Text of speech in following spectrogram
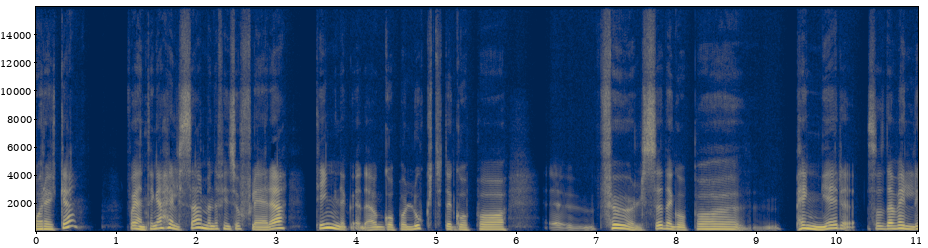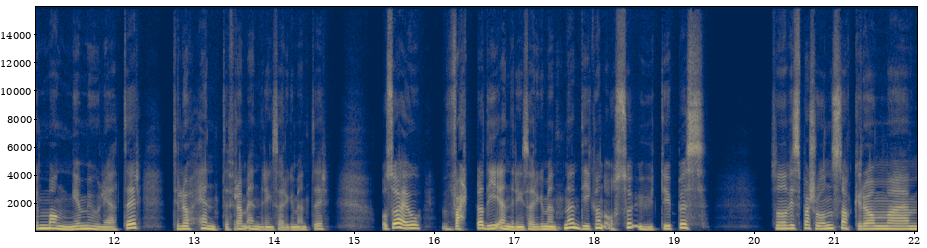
å røyke. For én ting er helse, men det finnes jo flere ting. Det, det går på lukt, det går på øh, følelse, det går på penger. Så det er veldig mange muligheter til å hente fram endringsargumenter. Og så er jo hvert av de endringsargumentene, de kan også utdypes. Sånn at hvis personen snakker om ehm,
